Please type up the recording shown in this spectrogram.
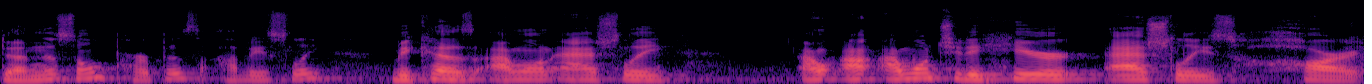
done this on purpose, obviously, because I want Ashley, I, I, want you to hear Ashley's heart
